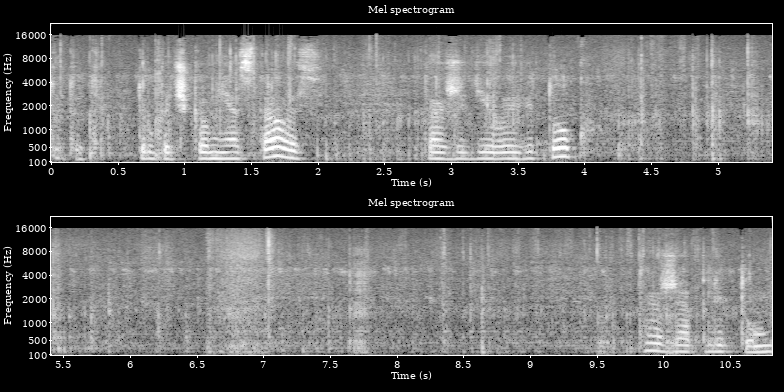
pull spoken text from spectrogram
вот трубочка у меня осталась. Также делаю виток. Также оплету.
